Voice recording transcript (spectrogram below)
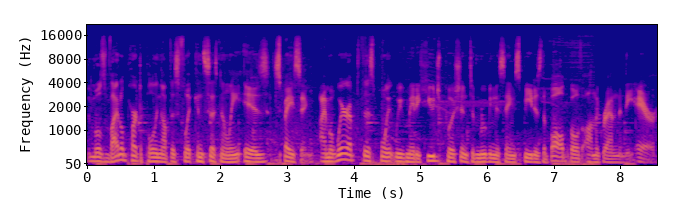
The most vital part to pulling off this flick consistently is spacing. I'm aware up to this point we've made a huge push into moving the same speed as the ball both on the ground and in the air.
